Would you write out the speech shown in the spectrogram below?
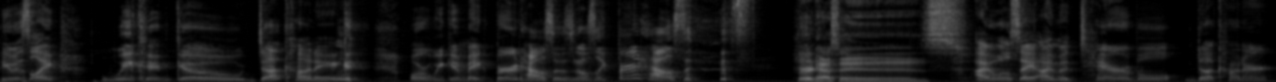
he was like, we could go duck hunting or we can make birdhouses. And I was like, birdhouses. Birdhouses. I will say, I'm a terrible duck hunter.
